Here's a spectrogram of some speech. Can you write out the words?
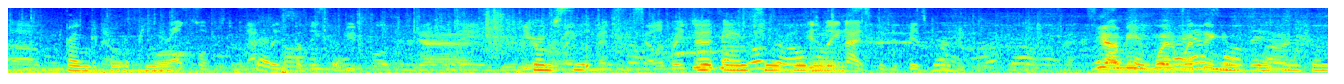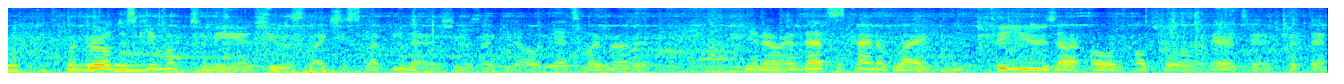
Um, But in the you know, Philippines, we're all cultures doing that, but it's something also- beautiful as International Yeah. Day, and we're Don't here like see- events to celebrate that. It's really nice because it fits perfectly. with both events. Yeah, I mean, one, one thing, uh, a girl just came up to me and she was like, she's Latina, and she was like, you know, that's my brother. You know, and that's kind of like to use our own cultural heritage, but then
